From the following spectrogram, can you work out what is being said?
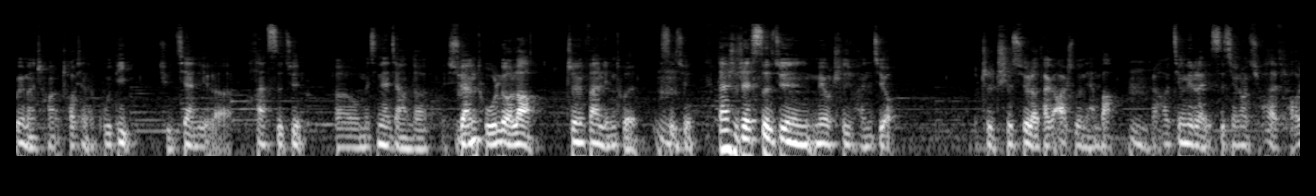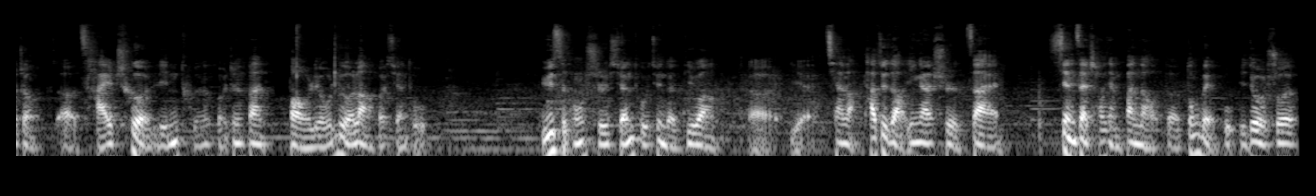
魏满朝朝鲜的故地，去建立了汉四郡。呃，我们今天讲的玄图、乐浪、真番、临屯四郡，但是这四郡没有持续很久，只持续了大概二十多年吧。嗯然后经历了一次行政区划的调整，呃，裁撤临屯和真番，保留乐浪和玄图。与此同时，玄图郡的帝王呃也迁了。它最早应该是在现在朝鲜半岛的东北部，也就是说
